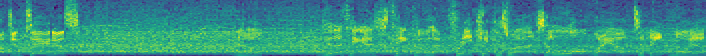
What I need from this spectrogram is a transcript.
Argentina's. Now, the other thing I think of that free kick as well, it's a long way out to beat Neuer.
